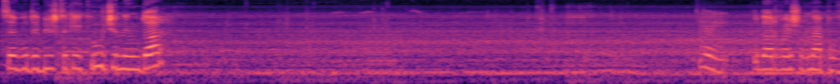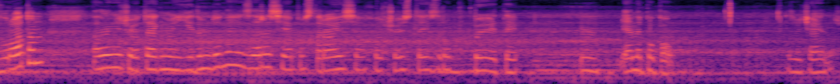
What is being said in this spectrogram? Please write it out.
Це буде більш такий кручений удар. Ну, удар вийшов не поворотом, але нічого, так як ми їдемо до неї, зараз я постараюся хоч щось та й зробити. Я не попав. Звичайно ж.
